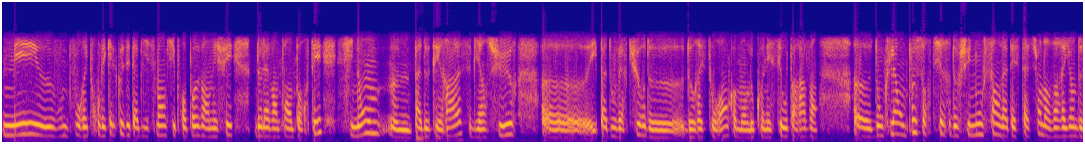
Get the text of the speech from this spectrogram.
mais euh, vous pourrez trouver quelques établissements qui proposent en effet de la vente à emporter. Sinon, euh, pas de terrasse, bien sûr, et pas d'ouverture de, de restaurants comme on le connaissait auparavant. Donc là, on peut sortir de chez nous sans attestation dans un rayon de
